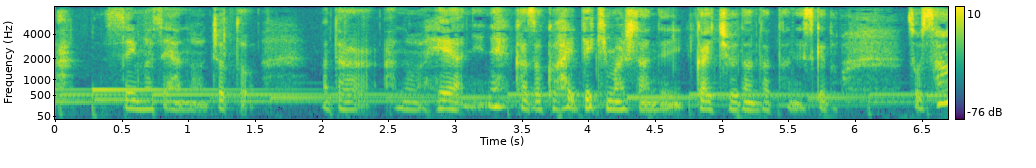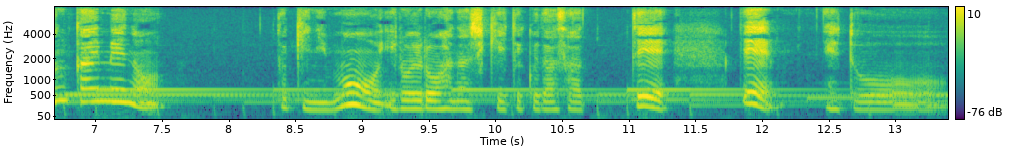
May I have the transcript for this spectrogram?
あすいません。あのちょっとまたあの部屋にね家族入ってきましたんで1回中断だったんですけどそう3回目の時にもいろいろお話聞いてくださってでえっ、と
